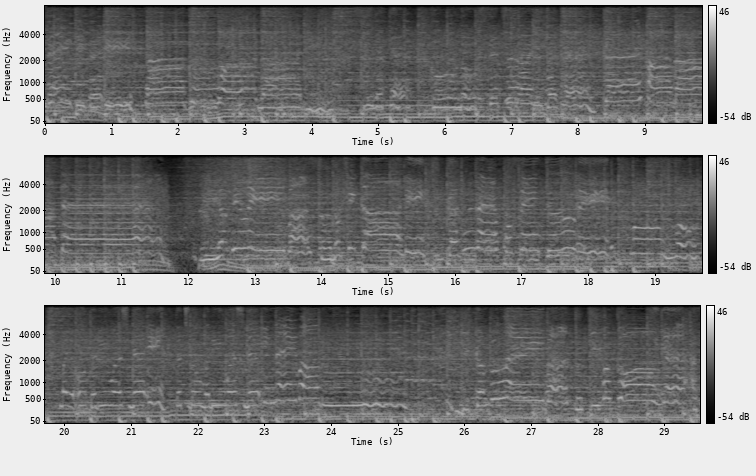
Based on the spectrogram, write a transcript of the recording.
で生きていた lose Become braver 時を超え明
